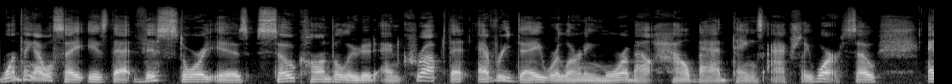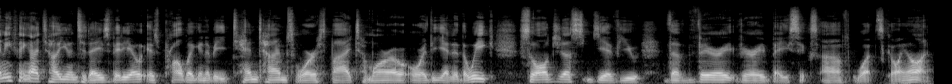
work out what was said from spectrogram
one thing I will say is that this story is so convoluted and corrupt that every day we're learning more about how bad things actually were. So anything I tell you in today's video is probably going to be 10 times worse by tomorrow or the end of the week. So I'll just give you the very, very basics of what's going on.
